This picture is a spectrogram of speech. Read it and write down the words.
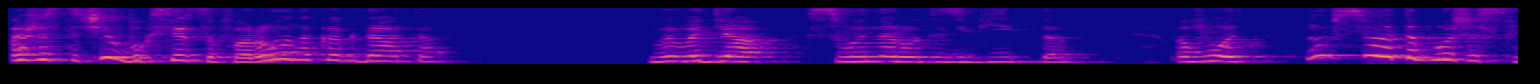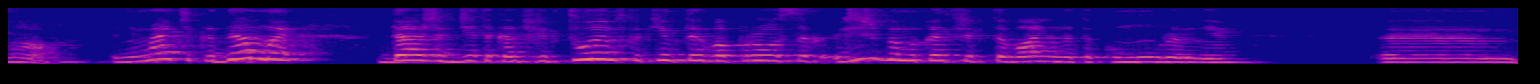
ожесточил Бог сердце фараона когда-то, выводя свой народ из Египта. Вот. Ну, все это Божья слава. Понимаете, когда мы даже где-то конфликтуем в каких-то вопросах, лишь бы мы конфликтовали на таком уровне э,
